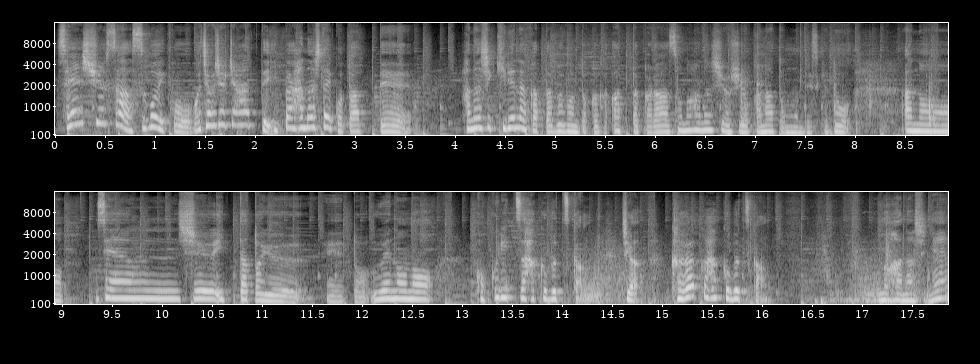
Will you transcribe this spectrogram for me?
先週さすごいこうわちゃわちゃわちゃっていっぱい話したいことあって話しきれなかった部分とかがあったからその話をしようかなと思うんですけどあの先週行ったという、えーと、上野の国立博物館違う科学博物館の話ね。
